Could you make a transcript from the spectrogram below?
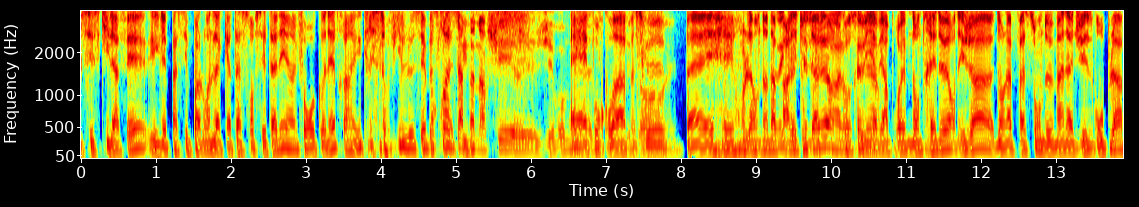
c'est ce qu'il a fait. Il est passé pas loin de la catastrophe cette année, hein, il faut reconnaître, hein, et Christophe il le sait. Parce pourquoi ça n'a pas marché, Jérôme? Eh, Pourquoi? Parce que bah, on, on en a parlé tout à l'heure. Je pense qu'il y avait un problème d'entraîneur déjà dans la façon de manager ce groupe-là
